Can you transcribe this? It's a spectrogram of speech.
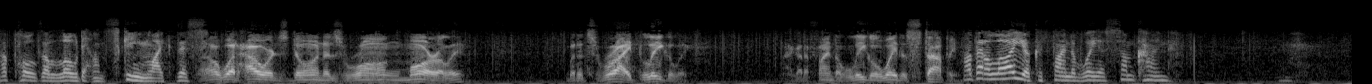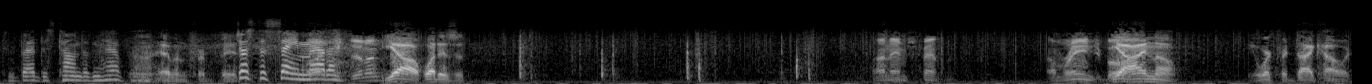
upholds a low-down scheme like this. Well, what Howard's doing is wrong morally, but it's right legally. I gotta find a legal way to stop him. I'll bet a lawyer could find a way of some kind. Too bad this town doesn't have one. Oh, heaven forbid. Just the same, Matt, I... Dillon? Yeah, what is it? My name's Fenton. I'm range boss. Yeah, I know. You work for Dyke Howard.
